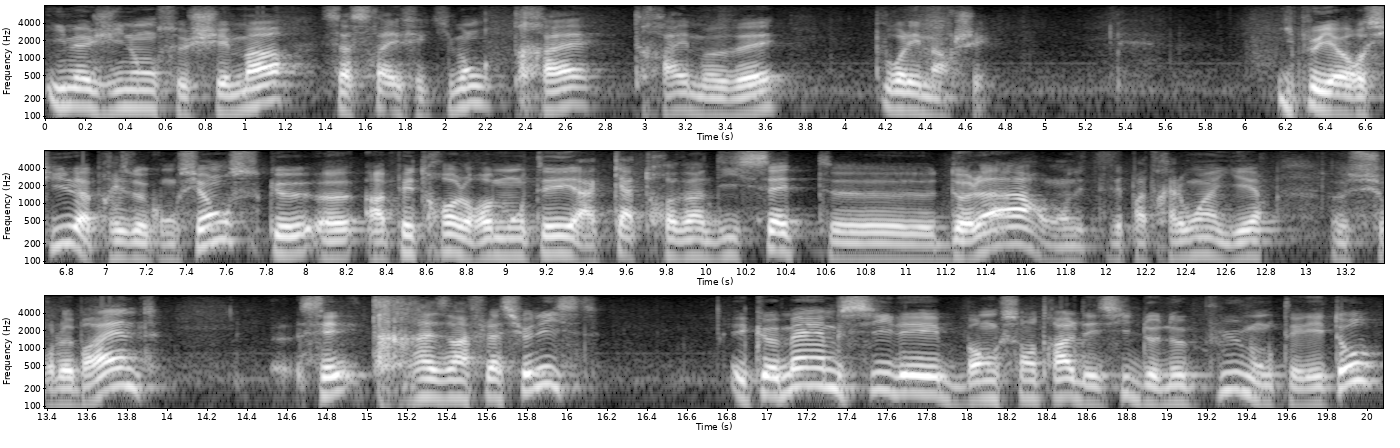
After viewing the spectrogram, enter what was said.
imaginons ce schéma. Ça serait effectivement très très mauvais pour les marchés. Il peut y avoir aussi la prise de conscience qu'un euh, pétrole remonté à 97 euh, dollars, on n'était pas très loin hier euh, sur le Brent, c'est très inflationniste. Et que même si les banques centrales décident de ne plus monter les taux,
